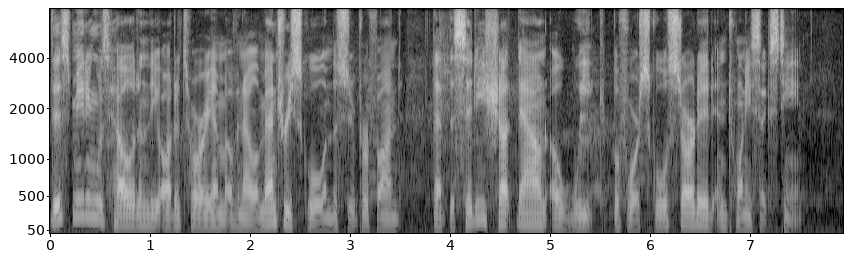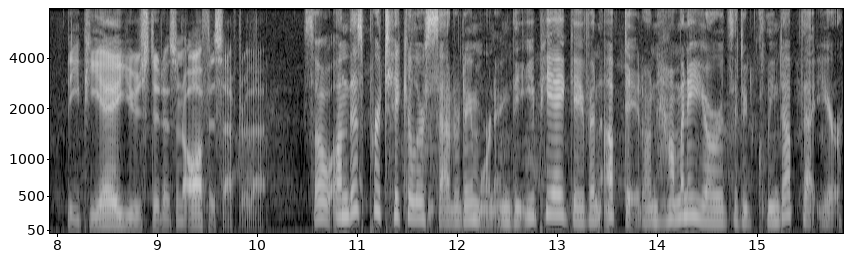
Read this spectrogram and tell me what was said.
This meeting was held in the auditorium of an elementary school in the Superfund that the city shut down a week before school started in 2016. The EPA used it as an office after that. So, on this particular Saturday morning, the EPA gave an update on how many yards it had cleaned up that year.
